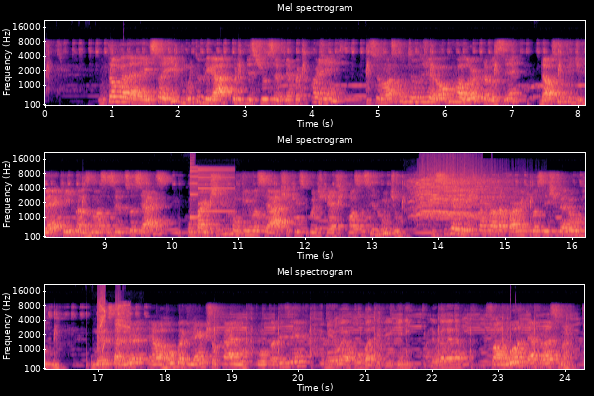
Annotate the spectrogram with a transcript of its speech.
Então, galera, é isso aí. Muito obrigado por investir o seu tempo aqui com a gente. E se o nosso conteúdo gerou algum valor para você, dá o seu feedback aí nas nossas redes sociais, compartilhe com quem você acha que esse podcast possa ser útil e siga a gente na plataforma que você estiver ouvindo. O meu Instagram é arroba guilhermechocailo.adv. E o meu é arroba TV Guerin. Valeu, galera. Falou, até a próxima!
